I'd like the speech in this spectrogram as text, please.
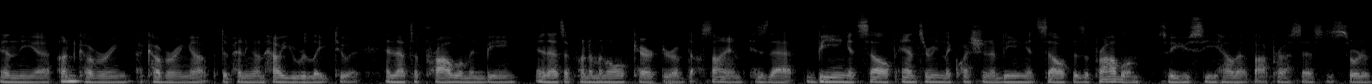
and the uh, uncovering a covering up, depending on how you relate to it. And that's a problem in being. And that's a fundamental character of Dasein, is that being itself, answering the question of being itself, is a problem. So you see how that thought process is sort of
